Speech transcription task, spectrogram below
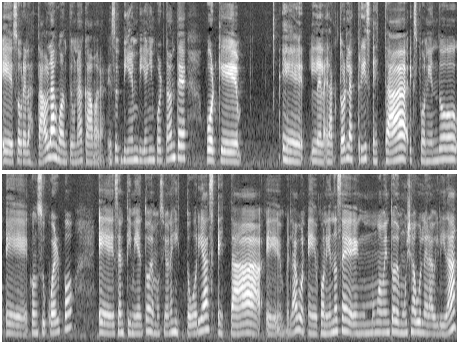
eh, sobre las tablas o ante una cámara. Eso es bien, bien importante porque eh, el, actor, la actriz está exponiendo eh, con su cuerpo eh, sentimientos, emociones, historias, está eh, ¿verdad? Pon- poniéndose en un momento de mucha vulnerabilidad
